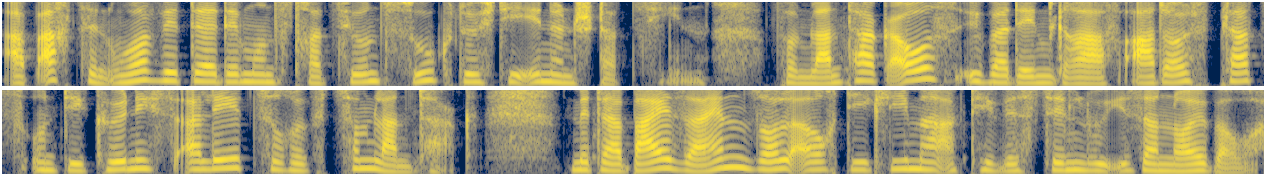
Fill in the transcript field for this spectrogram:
Ab 18 Uhr wird der Demonstrationszug durch die Innenstadt ziehen. Vom Landtag aus über den Graf Adolf Platz und die Königsallee zurück zum Landtag. Mit dabei sein soll auch die Klimaaktivistin Luisa Neubauer.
